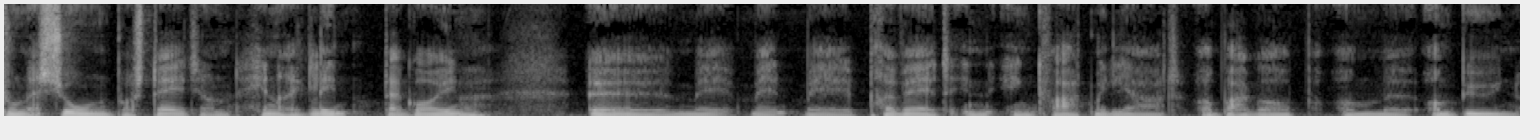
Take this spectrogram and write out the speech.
donationen på stadion. Henrik Lind, der går ind ja. øh, med, med, med privat en, en kvart milliard og bakker op om, øh, om byen,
